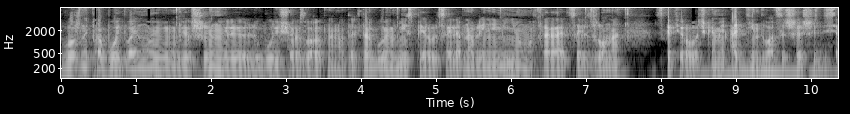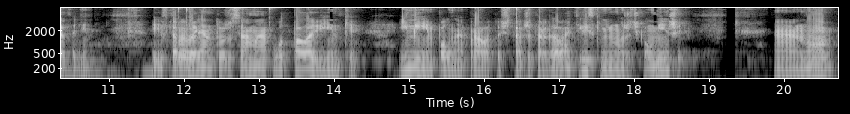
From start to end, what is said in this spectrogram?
ложный пробой, двойную вершину или любую еще разворотную модель. Торгуем вниз. Первая цель обновление минимума, вторая цель зона с котировочками 1.2661. И второй вариант то же самое от половинки. Имеем полное право точно так же торговать, риски немножечко уменьшить, э, но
